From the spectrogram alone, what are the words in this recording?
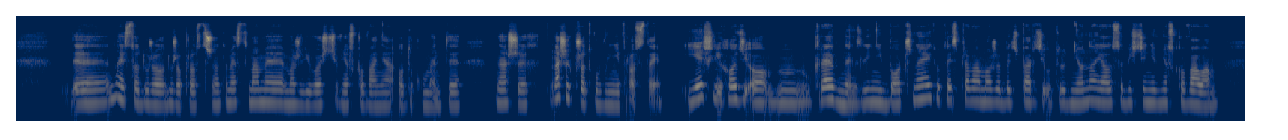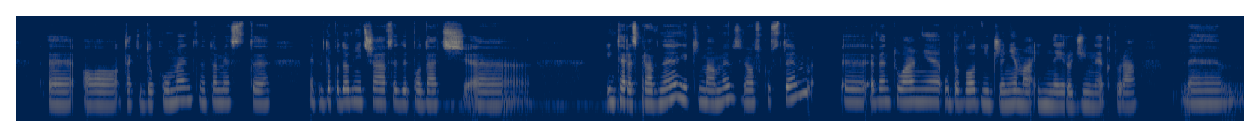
Y, no jest to dużo, dużo prostsze. Natomiast mamy możliwość wnioskowania o dokumenty naszych, naszych przodków w linii prostej. Jeśli chodzi o mm, krewnych z linii bocznej, tutaj sprawa może być bardziej utrudniona. Ja osobiście nie wnioskowałam e, o taki dokument, natomiast e, najprawdopodobniej trzeba wtedy podać e, interes prawny, jaki mamy w związku z tym, ewentualnie udowodnić, że nie ma innej rodziny, która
